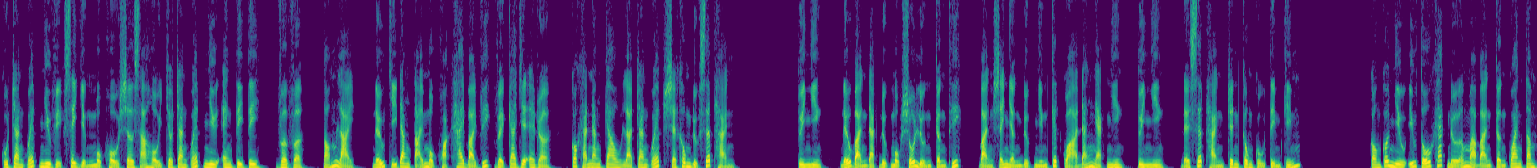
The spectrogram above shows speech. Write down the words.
của trang web như việc xây dựng một hồ sơ xã hội cho trang web như NTT, v.v. Tóm lại, nếu chỉ đăng tải một hoặc hai bài viết về KGR, er, có khả năng cao là trang web sẽ không được xếp hạng. Tuy nhiên, nếu bạn đạt được một số lượng cần thiết, bạn sẽ nhận được những kết quả đáng ngạc nhiên, tuy nhiên, để xếp hạng trên công cụ tìm kiếm. Còn có nhiều yếu tố khác nữa mà bạn cần quan tâm.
